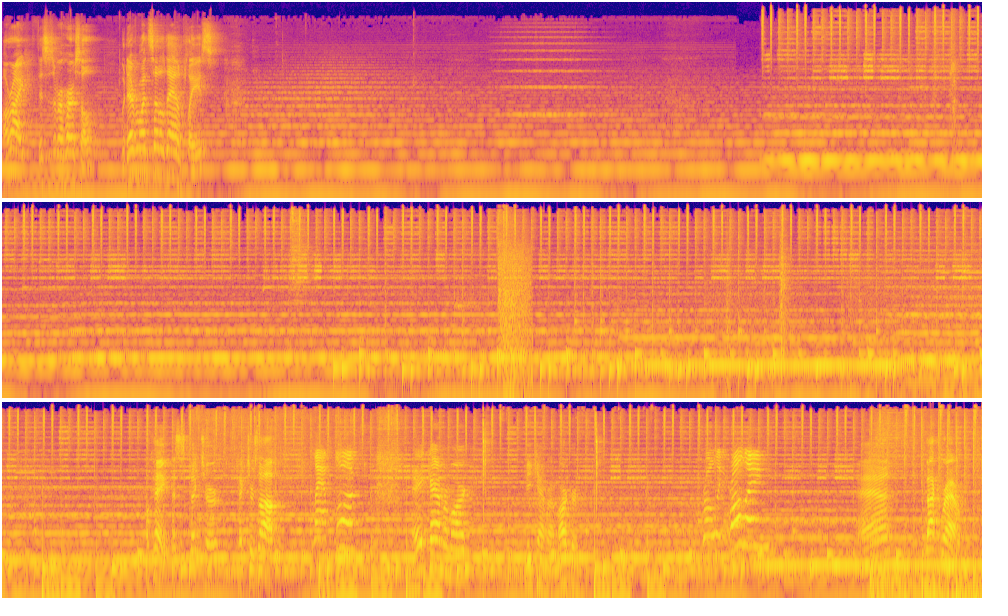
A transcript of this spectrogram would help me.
All right, this is a rehearsal. Would everyone settle down, please? Okay, this is picture. Picture's up. Last look. Hey, camera mark. B camera marker. Rolling, rolling. And background.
